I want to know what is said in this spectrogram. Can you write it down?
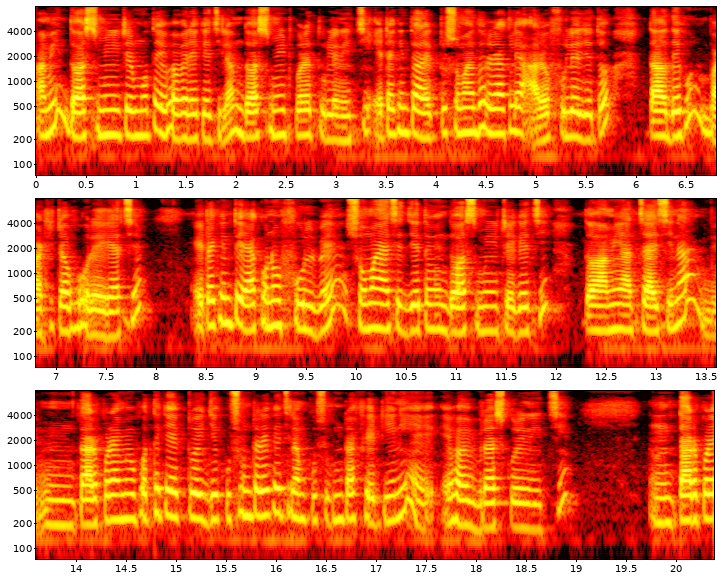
আমি দশ মিনিটের মতো এভাবে রেখেছিলাম। দশ মিনিট পরে তুলে নিচ্ছি। এটা কিন্তু আরেকটু সময় ধরে রাখলে আরও ফুলে যেত। তাও দেখুন, বাটিটা ভরে গেছে। এটা কিন্তু এখনও ফুলবে। সময় আছে যেহেতু আমি দশ মিনিট রেখেছি। তো আমি আর চাইছি না। তারপরে আমি উপর থেকে একটু ওই যে কুসুমটা রেখেছিলাম, কুসুমটা ফেটিয়ে নিয়ে এভাবে ব্রাশ করে নিচ্ছি। তারপরে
